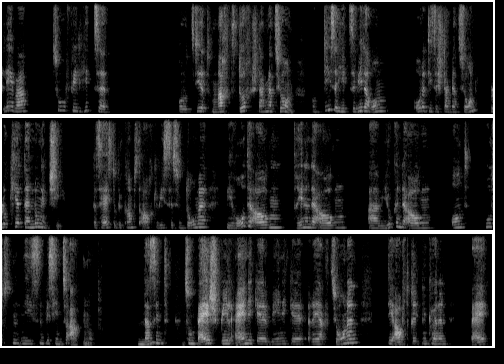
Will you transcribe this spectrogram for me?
Leber zu viel Hitze produziert, macht durch Stagnation. Und diese Hitze wiederum oder diese Stagnation blockiert dein Lungen-Qi. Das heißt, du bekommst auch gewisse Symptome wie rote Augen, tränende Augen, äh, juckende Augen und Husten, Niesen bis hin zur Atemnot. Das mhm. sind zum Beispiel einige wenige Reaktionen, die auftreten können bei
